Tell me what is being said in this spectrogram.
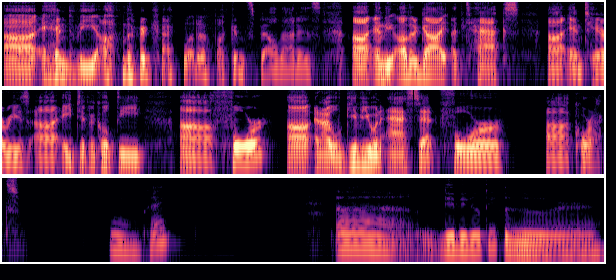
Uh, and the other guy, what a fucking spell that is. Uh, and the other guy attacks uh, Antares, uh, a difficulty uh, four, and I will give you an asset for Corrax. Okay. Difficulty four.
